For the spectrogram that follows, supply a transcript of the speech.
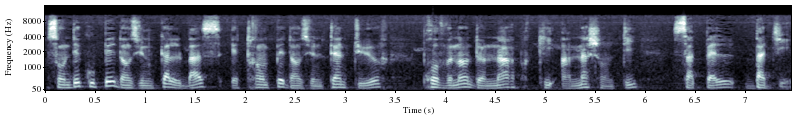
sont découpés dans une calebasse et trempés dans une teinture provenant d'un arbre qui, en Ashanti, s'appelle badier.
